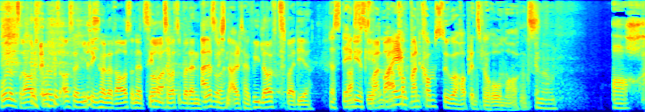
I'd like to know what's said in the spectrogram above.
Hol uns raus, hol uns aus der Meetinghölle raus und erzähl So. uns was über deinen Also. wirklichen Alltag. Wie läuft's bei dir? Das Daily Was ist geht? Wann, vorbei. wann, wann kommst du überhaupt ins Büro morgens? Genau. Och,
